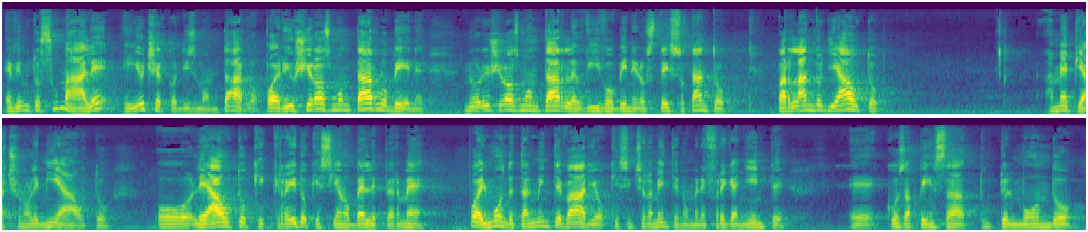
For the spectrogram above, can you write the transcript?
è venuto su male e io cerco di smontarlo. Poi riuscirò a smontarlo bene, non riuscirò a smontarlo vivo bene lo stesso. Tanto parlando di auto, a me piacciono le mie auto o le auto che credo che siano belle per me. Poi il mondo è talmente vario che sinceramente non me ne frega niente eh, cosa pensa tutto il mondo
